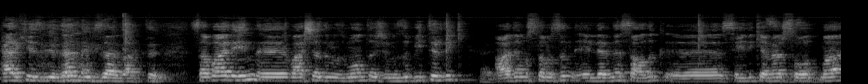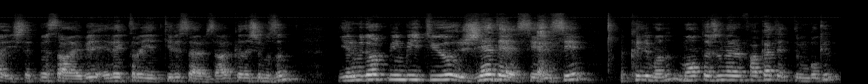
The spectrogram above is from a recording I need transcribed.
herkes birden ne güzel baktı. Sabahleyin e, başladığımız montajımızı bitirdik. Evet. Adem ustamızın ellerine sağlık. E, Seydi Kemer Soğutma işletme sahibi Elektra yetkili servisi arkadaşımızın 24000 BTU JD serisi klimanın montajına refakat ettim bugün.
